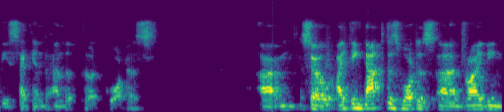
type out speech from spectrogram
the second and the third quarters. Um, so I think that is what is driving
